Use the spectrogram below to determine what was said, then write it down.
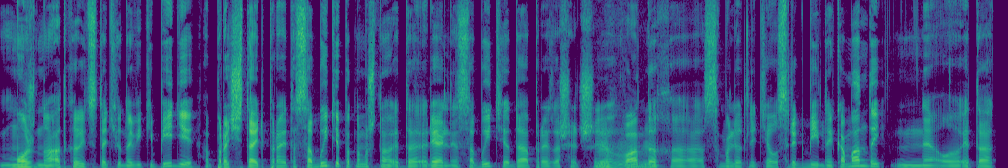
можно открыть статью на Википедии, а, прочитать про это событие, потому что это реальное событие, да, произошедшее uh-huh. в Андах. А, самолет летел с регбийной командой. Это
